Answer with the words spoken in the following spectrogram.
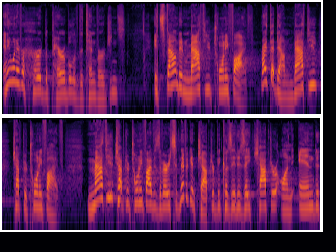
Anyone ever heard the parable of the 10 virgins? It's found in Matthew 25. Write that down Matthew chapter 25. Matthew chapter 25 is a very significant chapter because it is a chapter on end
